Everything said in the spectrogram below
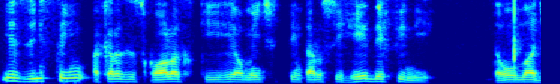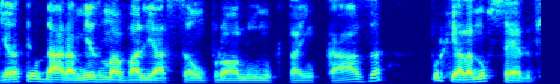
e existem aquelas escolas que realmente tentaram se redefinir. Então, não adianta eu dar a mesma avaliação para o aluno que está em casa, porque ela não serve.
